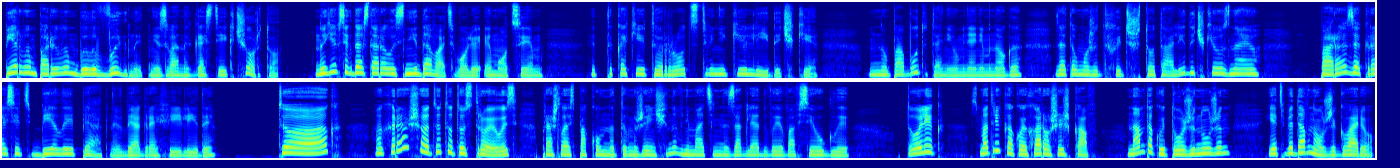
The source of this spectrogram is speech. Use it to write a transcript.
Первым порывом было выгнать незваных гостей к черту. Но я всегда старалась не давать волю эмоциям. Это какие-то родственники Лидочки. Ну, побудут они у меня немного. Зато, может, хоть что-то о Лидочке узнаю. Пора закрасить белые пятна в биографии Лиды. «Так, а хорошо ты тут устроилась», — прошлась по комнатам женщина, внимательно заглядывая во все углы. «Толик, смотри, какой хороший шкаф. Нам такой тоже нужен. Я тебе давно уже говорю.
